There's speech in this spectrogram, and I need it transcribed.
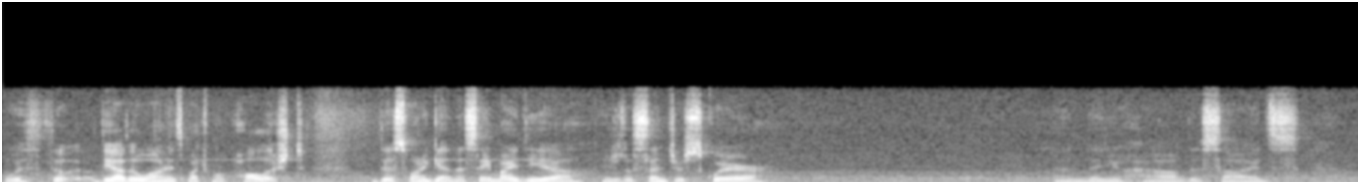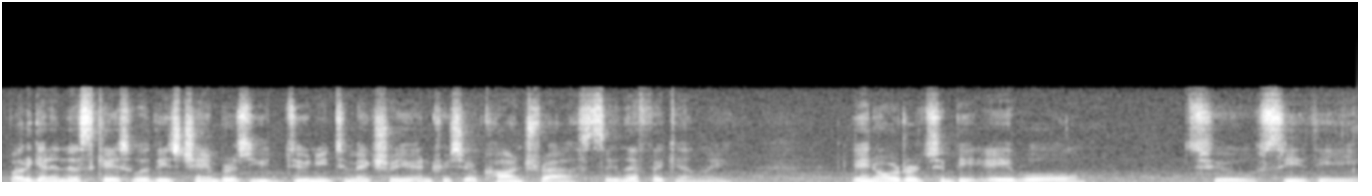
with the the other one. It's much more polished. This one again, the same idea. Here's the center square, and then you have the sides but again, in this case, with these chambers, you do need to make sure you increase your contrast significantly in order to be able to see the,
